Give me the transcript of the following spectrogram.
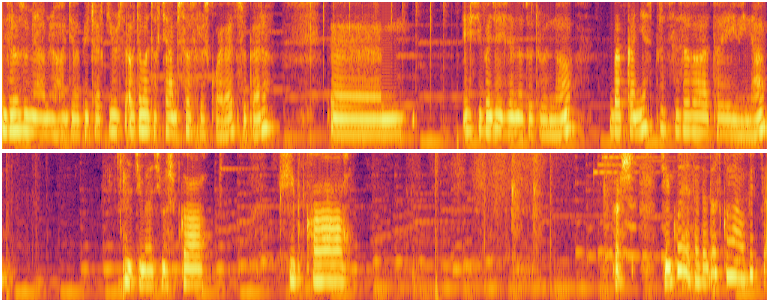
Zrozumiałam, że chodzi o pieczarki. Już z automatu chciałam sos rozkładać, super. Em, jeśli będzie źle, no to trudno. Babka nie sprecyzowała, to jej wina. Lecimy, lecimy szybko. Szybko. Proszę. Dziękuję za tę doskonałą pizzę.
